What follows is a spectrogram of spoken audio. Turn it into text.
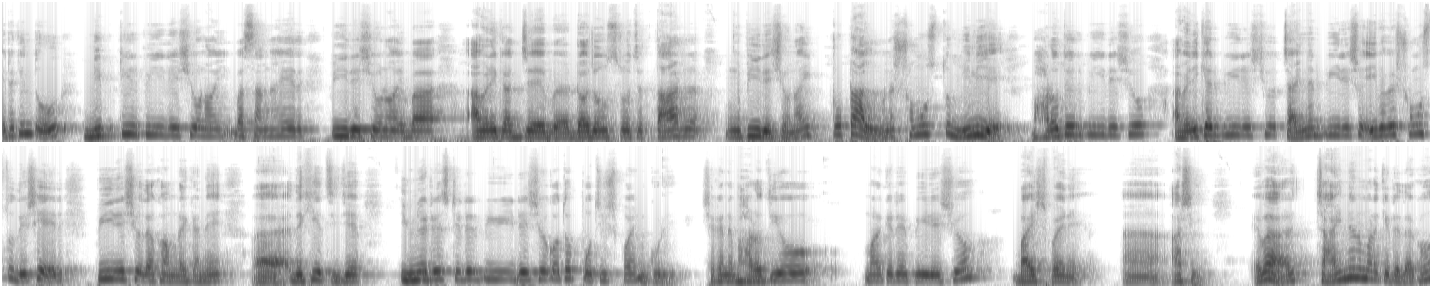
এটা কিন্তু নিফটির পি রেশিও নয় বা সাংহাইয়ের পি রেশিও নয় বা আমেরিকার যে ডজন্স রয়েছে তার পি রেশিও নয়। টোটাল মানে সমস্ত মিলিয়ে ভারতের পি রেশিও আমেরিকার পি রেশিও চায়নার পি রেশিও এইভাবে সমস্ত দেশের পি রেশিও দেখো আমরা এখানে দেখিয়েছি যে ইউনাইটেড স্টেটের পি রেশিও কত? পঁচিশ পয়েন্ট কুড়ি। সেখানে ভারতীয় মার্কেটের পি রেশিও বাইশ পয়েন্ট আশি। এবার চাইনার মার্কেটে দেখো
